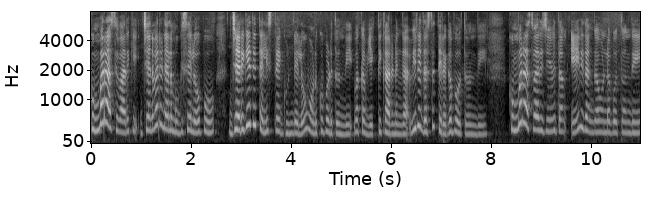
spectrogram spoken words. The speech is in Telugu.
కుంభరాశి వారికి జనవరి నెల ముగిసేలోపు జరిగేది తెలిస్తే గుండెలో వణుకుపడుతుంది ఒక వ్యక్తి కారణంగా వీరి దశ తిరగబోతుంది. కుంభరాశి వారి జీవితం ఏ విధంగా ఉండబోతోంది?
